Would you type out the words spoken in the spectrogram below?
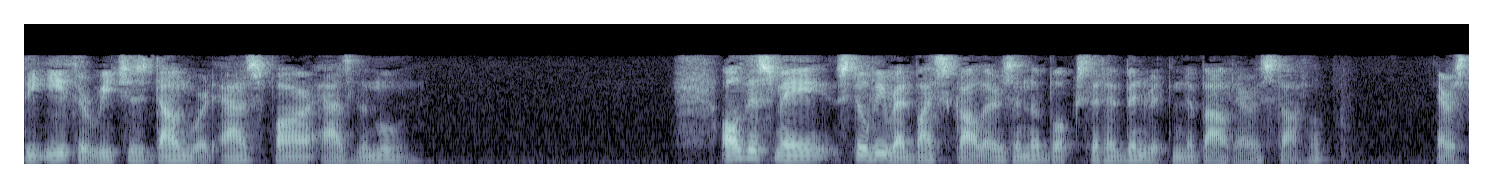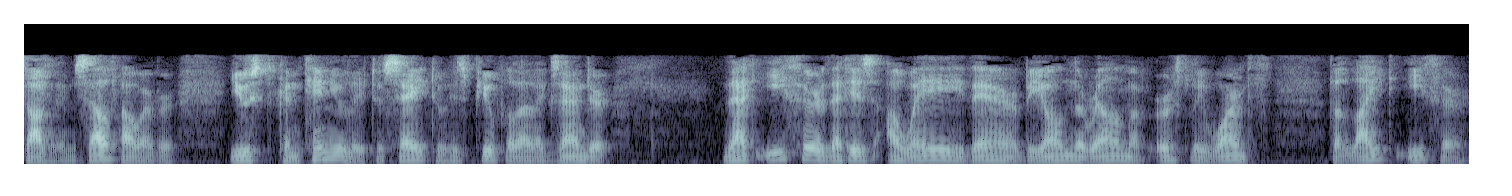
The ether reaches downward as far as the moon. All this may still be read by scholars in the books that have been written about Aristotle. Aristotle himself, however, used continually to say to his pupil Alexander, That ether that is away there beyond the realm of earthly warmth, the light ether,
